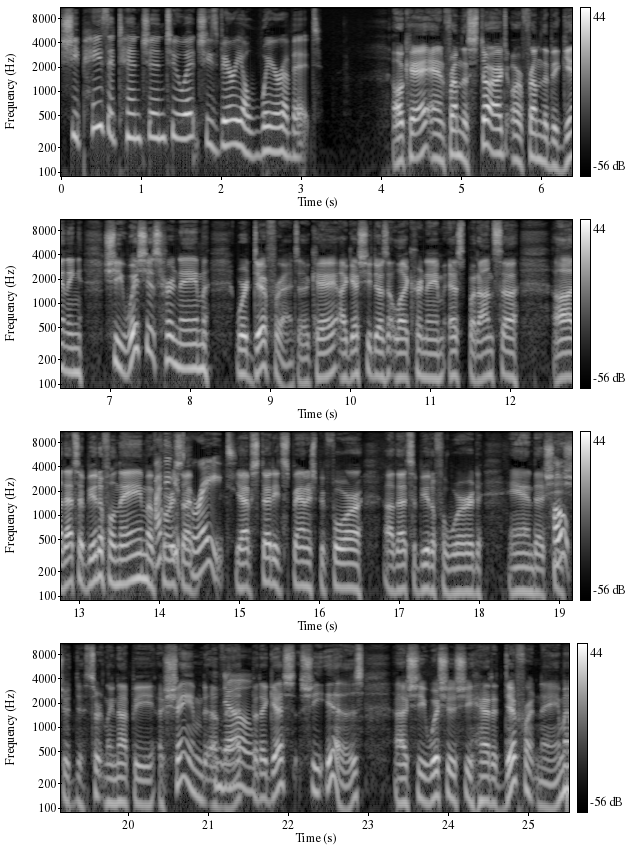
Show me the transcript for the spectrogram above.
She pays attention to it, she's very aware of it. Okay, and from the start or from the beginning, she wishes her name were different. Okay, I guess she doesn't like her name Esperanza. Uh, that's a beautiful name. Of I course, think it's I've, great. Yeah, I've studied Spanish before. Uh, that's a beautiful word, and uh, she Hope. should certainly not be ashamed of No. that. But I guess she is. Uh, she wishes she had a different name,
